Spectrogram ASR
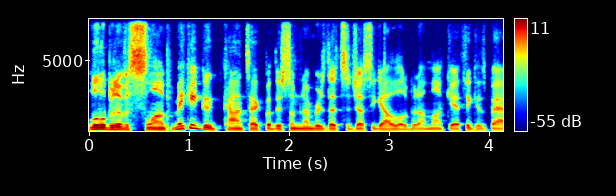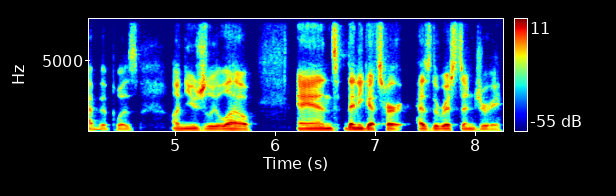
a little bit of a slump, making good contact, but there's some numbers that suggest he got a little bit unlucky. I think his BABIP was unusually low. And then he gets hurt, has the wrist injury,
